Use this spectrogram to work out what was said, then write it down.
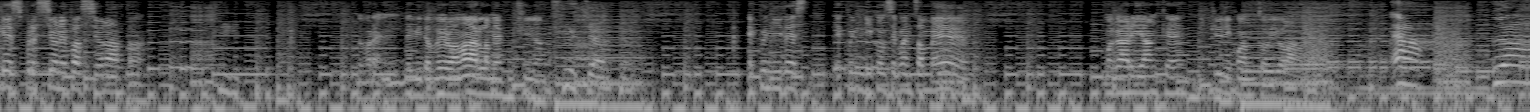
che espressione appassionata. Devi davvero amare la mia cucina. certo. E quindi, e quindi di conseguenza a me. Magari anche di più di quanto io l'amo. Ah! Ah!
